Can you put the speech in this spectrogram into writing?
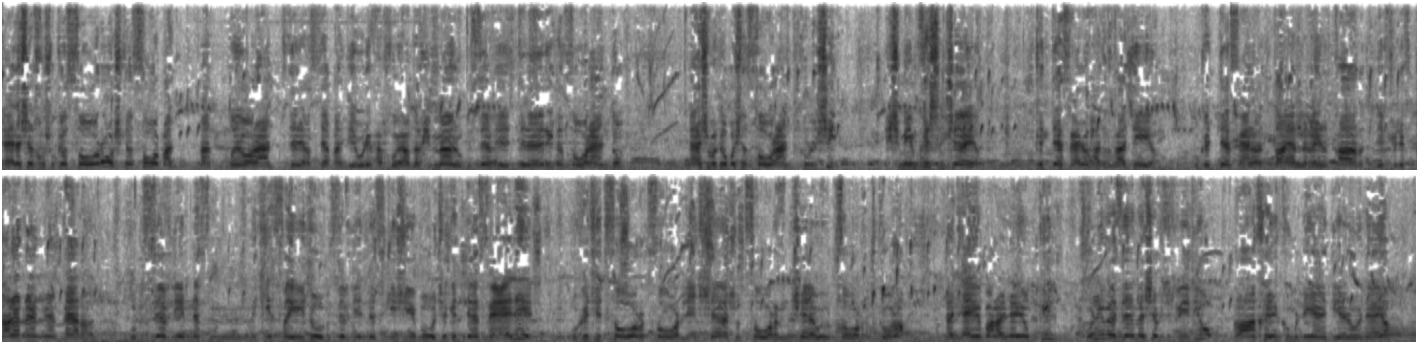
علاش الخوت ما كنصوروش كنصور بعض بعض الطيور عند الدراري الأصدقاء ديالي بحال خويا عبد الرحمن وبزاف ديال الدراري كنصور عندهم. علاش ما كنبغيش نصور عند كل شيء؟ حيت ما يمكنش نتايا. كتدافع على واحد القضية وكتدافع على الطائر اللي غينقارض اللي في الطريق الانقراض وبزاف ديال الناس كيصيدوه بزاف ديال الناس كيجيبوه انت كتدافع عليه. وكتجي تصور وتصور العشاش وتصور النشاوي وتصور التكوره هاد العبارة لا يمكن واللي مازال ما شافش الفيديو راه نخلي لكم ديالو هنايا.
